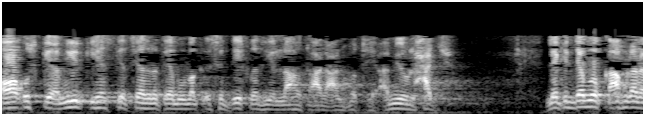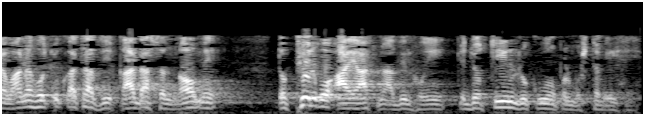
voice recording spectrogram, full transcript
اور اس کے امیر کی حیثیت سے حضرت ابو بکر صدیق رضی اللہ تعالیٰ عنہ تھے، امیر الحج۔ لیکن جب وہ قافلہ روانہ ہو چکا تھا زی قادہ سن نو میں، تو پھر وہ آیات نادل ہوئی کہ جو تین رکوعوں پر مشتمل ہیں،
